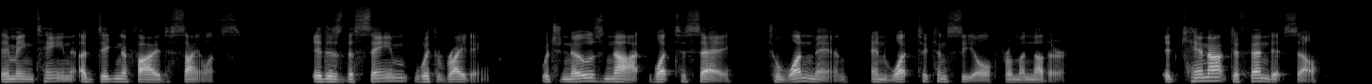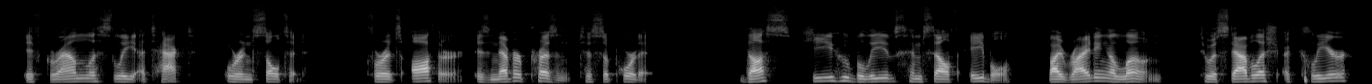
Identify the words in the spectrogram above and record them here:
they maintain a dignified silence. It is the same with writing, which knows not what to say to one man and what to conceal from another. It cannot defend itself if groundlessly attacked or insulted, for its author is never present to support it. Thus, he who believes himself able, by writing alone, to establish a clear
